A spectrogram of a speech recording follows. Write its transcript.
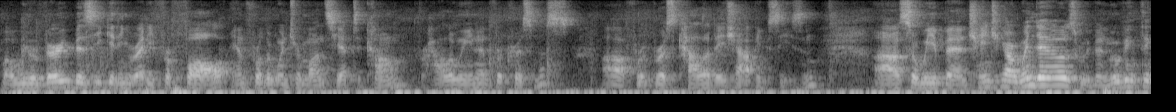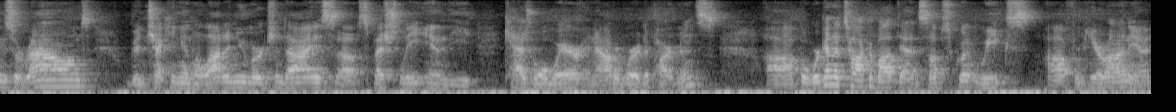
Well, we were very busy getting ready for fall and for the winter months yet to come, for Halloween and for Christmas, uh, for a brisk holiday shopping season. Uh, so we've been changing our windows, we've been moving things around, we've been checking in a lot of new merchandise, uh, especially in the casual wear and outerwear departments. Uh, but we're going to talk about that in subsequent weeks uh, from here on in.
